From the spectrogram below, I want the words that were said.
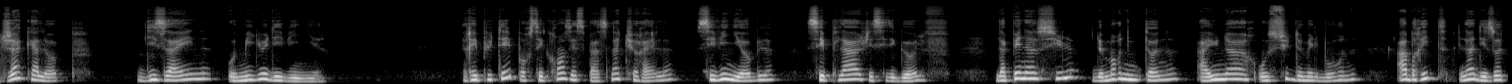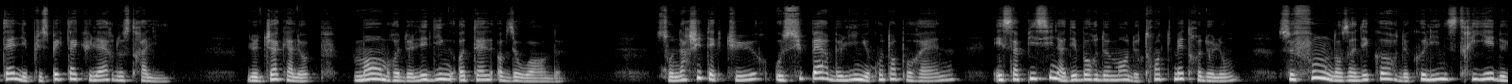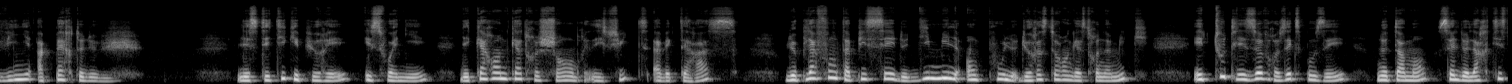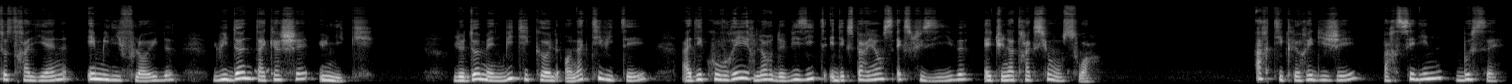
Jackalope, design au milieu des vignes. Réputé pour ses grands espaces naturels, ses vignobles, ses plages et ses golfs, la péninsule de Mornington, à une heure au sud de Melbourne, abrite l'un des hôtels les plus spectaculaires d'Australie, le Jackalope, membre de Leading Hotel of the World. Son architecture, aux superbes lignes contemporaines, et sa piscine à débordement de 30 mètres de long se fondent dans un décor de collines striées de vignes à perte de vue. L'esthétique épurée et soignée des 44 chambres et suites avec terrasse, le plafond tapissé de 10 000 ampoules du restaurant gastronomique et toutes les œuvres exposées, notamment celles de l'artiste australienne Emily Floyd, lui donnent un cachet unique. Le domaine viticole en activité, à découvrir lors de visites et d'expériences exclusives, est une attraction en soi. Article rédigé par Céline Bosset.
